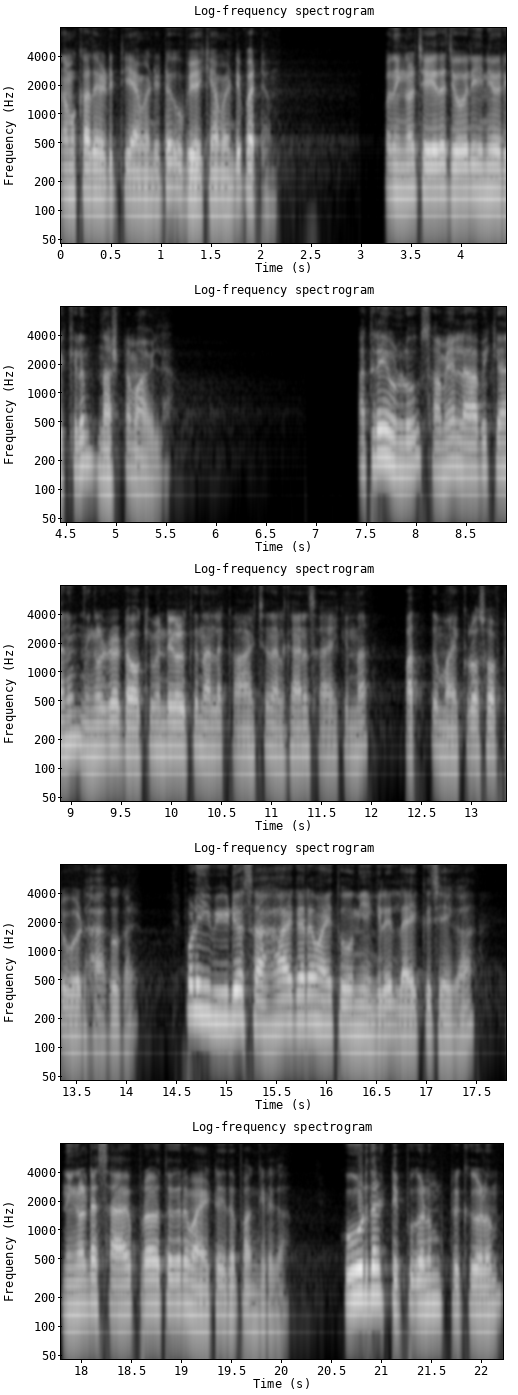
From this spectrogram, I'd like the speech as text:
നമുക്കത് എഡിറ്റ് ചെയ്യാൻ വേണ്ടിയിട്ട് ഉപയോഗിക്കാൻ വേണ്ടി പറ്റും. അപ്പോൾ നിങ്ങൾ ചെയ്ത ജോലി ഇനി ഒരിക്കലും നഷ്ടമാവില്ല. അത്രയേ ഉള്ളൂ. സമയം ലാഭിക്കാനും നിങ്ങളുടെ ഡോക്യുമെന്റുകൾക്ക് നല്ല കാഴ്ച നൽകാനും സഹായിക്കുന്ന പത്ത് മൈക്രോസോഫ്റ്റ് വേഡ് ഹാക്കുകൾ. ഇപ്പോൾ ഈ വീഡിയോ സഹായകരമായി തോന്നിയെങ്കിൽ ലൈക്ക് ചെയ്യുക നിങ്ങളുടെ സഹപ്രവർത്തകരുമായിട്ട് ഇത് പങ്കിടുക. കൂടുതൽ ടിപ്പുകളും ട്രിക്കുകളും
